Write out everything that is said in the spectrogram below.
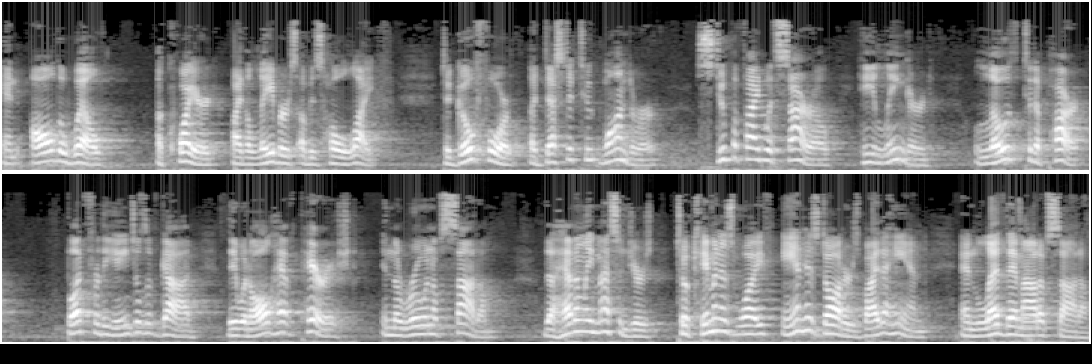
and all the wealth acquired by the labors of his whole life. To go forth a destitute wanderer, stupefied with sorrow, he lingered, loath to depart. But for the angels of God, they would all have perished in the ruin of Sodom. The heavenly messengers took him and his wife and his daughters by the hand and led them out of Sodom.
